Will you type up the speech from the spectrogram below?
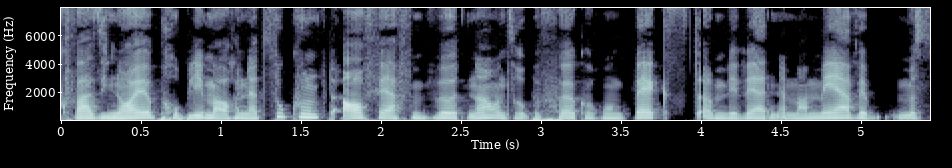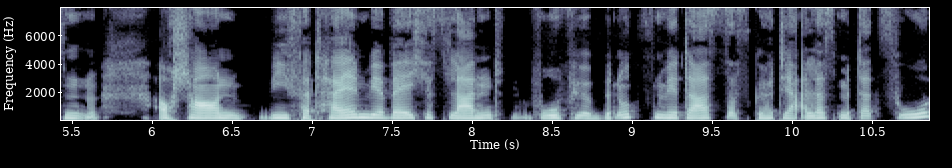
quasi neue Probleme auch in der Zukunft aufwerfen wird. Ne? Unsere Bevölkerung wächst, ähm, wir werden immer mehr. Wir müssen auch schauen, wie verteilen wir welches Land, wofür benutzen wir das, das gehört ja alles mit dazu.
